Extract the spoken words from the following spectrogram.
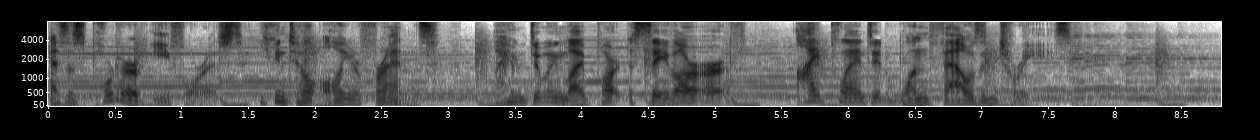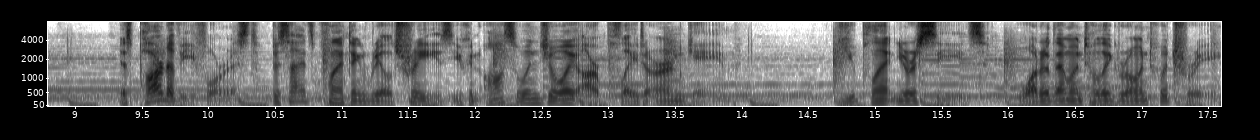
As a supporter of eForest, you can tell all your friends, I'm doing my part to save our Earth. I planted 1,000 trees. As part of eForest, besides planting real trees, you can also enjoy our play to earn game. You plant your seeds, water them until they grow into a tree,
